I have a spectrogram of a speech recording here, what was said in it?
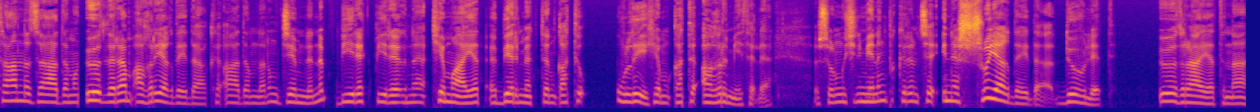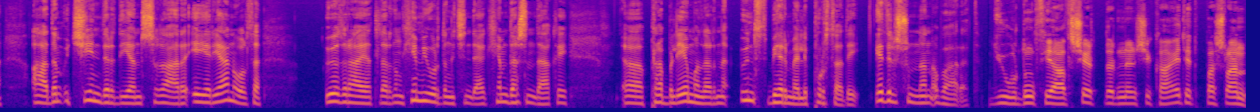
sanlyja adamyň özlerem agyr ýagdaýdaky adamlaryň jemlenip birek biregine hemaýat bermekden gaty uly hem gaty agyr mesele şonuň üçin meniň pikirimçe ine şu ýagdaýda döwlet öz raýatyna adam üçindir diýen şygara eýerýän bolsa öz raýatlarynyň hem ýurduň içindäki, hem daşyndaky problemalaryna üns bermeli pursady edil şundan ybarat. Ýurduň syýasy şertlerinden şikaýat edip başlan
